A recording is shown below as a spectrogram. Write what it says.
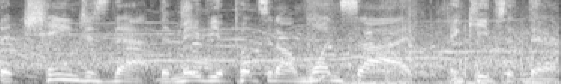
that changes that, that maybe it puts it on one side and keeps it there.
